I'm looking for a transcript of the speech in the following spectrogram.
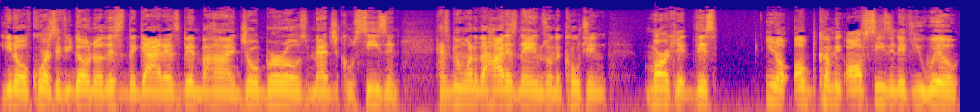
You know, of course, if you don't know, this is the guy that's been behind Joe Burrow's magical season, has been one of the hottest names on the coaching market this, you know, upcoming off season, if you will.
